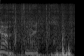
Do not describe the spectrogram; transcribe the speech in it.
Yeah.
